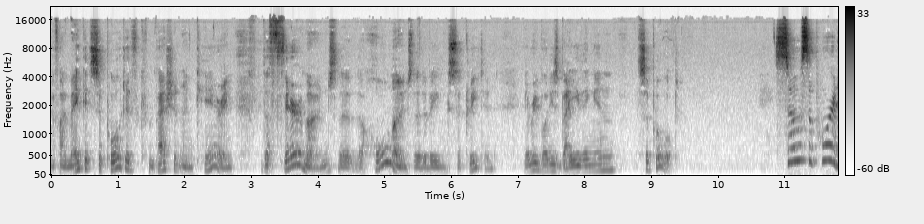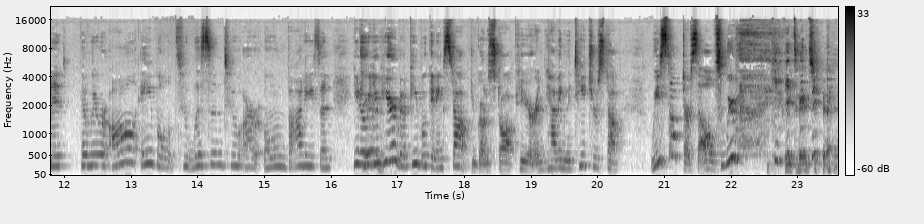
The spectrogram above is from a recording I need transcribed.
if I make it supportive, compassionate, and caring, the pheromones, the, the hormones that are being secreted, everybody's bathing in support. So supported that we were all able to listen to our own bodies. And, you know, you hear about people getting stopped. You've got to stop here and having the teacher stop. We stopped ourselves. We were. We did, yeah.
